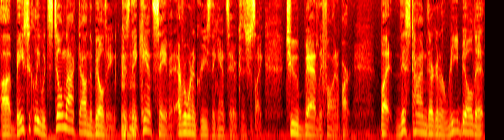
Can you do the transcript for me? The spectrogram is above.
uh, basically would still knock down the building because they can't save it. Everyone agrees they can't save it because it's just like too badly falling apart. But this time they're going to rebuild it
